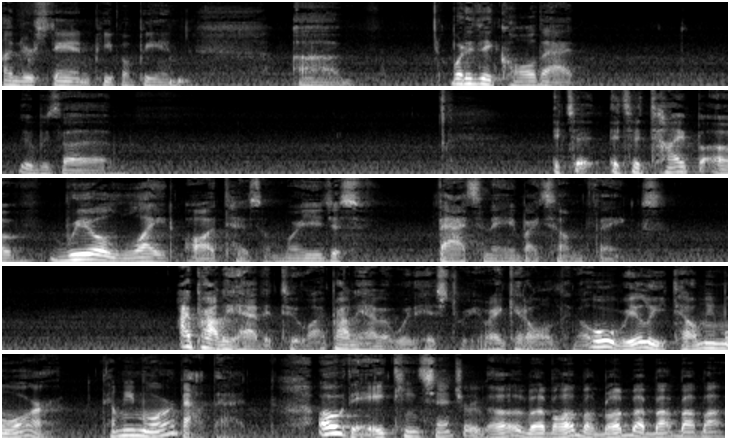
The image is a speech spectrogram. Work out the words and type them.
understand people being, um, what do they call that? It was a it's a it's a type of real light autism where you're just fascinated by some things. I probably have it too. I probably have it with history. Right? Get all oh really? Tell me more. Tell me more about that. Oh, the 18th century. Blah blah blah blah blah blah blah blah.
